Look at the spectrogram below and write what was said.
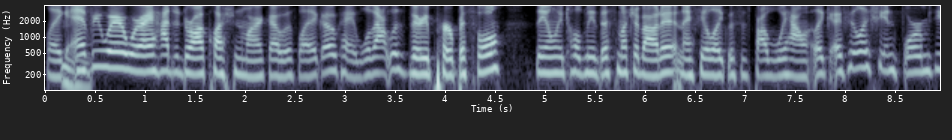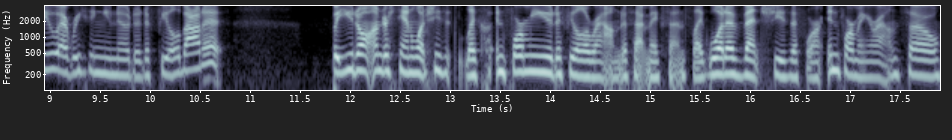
Like Mhm. everywhere where I had to draw a question mark, I was like, okay, well, that was very purposeful. They only told me this much about it, and I feel like this is probably how. Like, I feel like she informs you everything you know to, to feel about it but you don't understand what she's like informing you to feel around if that makes sense like what event she's infor- informing around so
